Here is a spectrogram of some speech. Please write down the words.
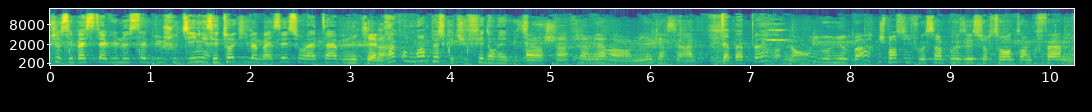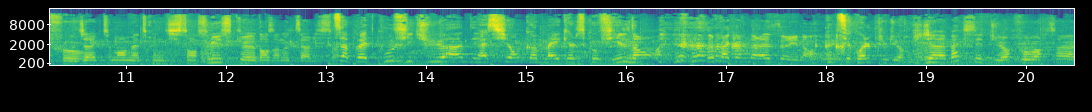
Je sais pas si t'as vu le set du shooting. C'est toi qui vas passer sur la table. Nickel. Raconte-moi un peu ce que tu fais dans la vie. Alors, je suis infirmière en milieu carcéral. T'as pas peur? Non, il vaut mieux pas. Je pense qu'il faut s'imposer, surtout en tant que femme. Il faut directement mettre une distance plus que dans un autre service. Ça peut être cool si tu as des patients comme Michael Scofield. Non, c'est pas comme dans la série, non. C'est quoi le plus dur? Je dirais pas que c'est dur. Faut voir ça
